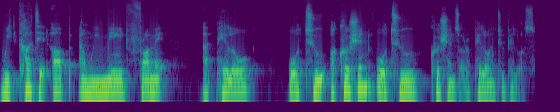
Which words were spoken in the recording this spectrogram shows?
We cut it up and we made from it a pillow or two, a cushion or two cushions, or a pillow and two pillows.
